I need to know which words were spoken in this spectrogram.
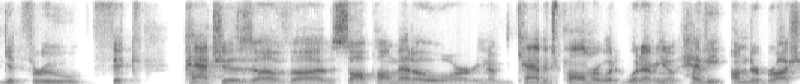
get through thick patches of uh, saw palmetto or you know cabbage palm or what, whatever you know heavy underbrush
